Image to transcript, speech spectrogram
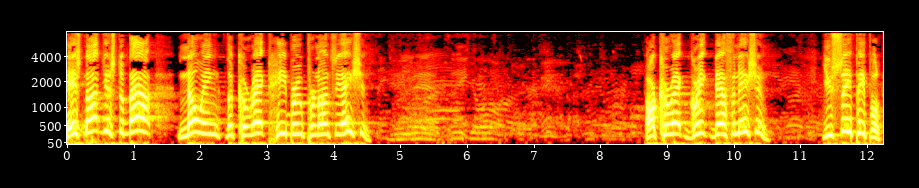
It's not just about knowing the correct Hebrew pronunciation. Or correct Greek definition. You see people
